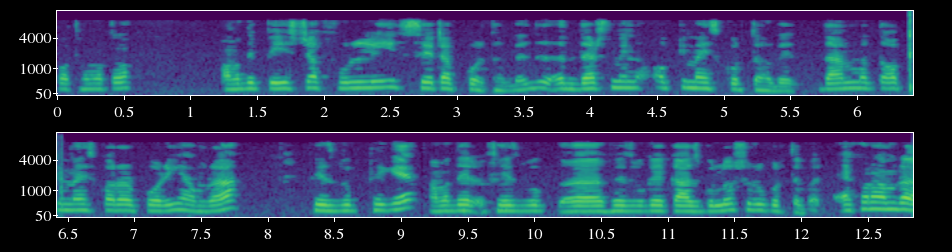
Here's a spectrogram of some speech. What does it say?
প্রথমত আমাদের পেজটা ফুললি সেট আপ করতে হবে। দ্যাটস মিন অপটিমাইজ করতে হবে। তার মতো অপটিমাইজ করার পরেই আমরা ফেসবুক থেকে আমাদের ফেসবুক ফেসবুকের কাজগুলো শুরু করতে পারি। এখন আমরা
